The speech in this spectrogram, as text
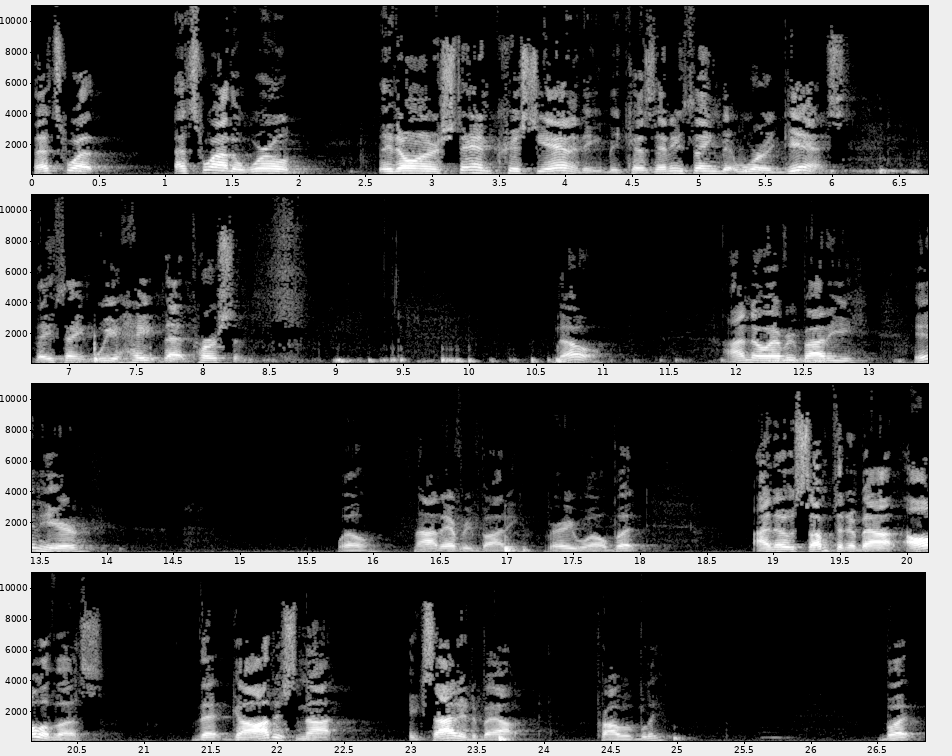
That's what that's why the world they don't understand Christianity because anything that we're against, they think we hate that person. No. I know everybody in here, well, not everybody very well, but I know something about all of us that God is not excited about, probably. But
